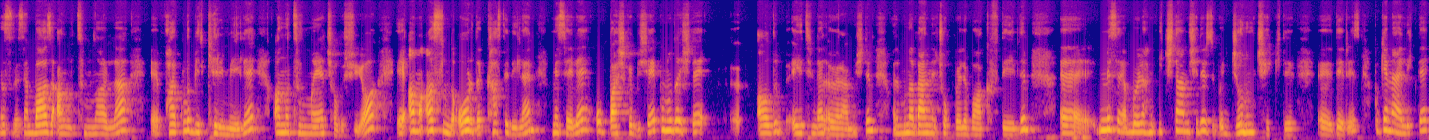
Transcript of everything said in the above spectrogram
nasıl desem bazı anlatımlarla e, farklı bir kelimeyle anlatılmaya çalışıyor. E, ama aslında orada kastedilen mesele o başka bir şey. Bunu da işte e, aldığım eğitimden öğrenmiştim. Hani buna ben de çok böyle vakıf değildim. E, mesela böyle hani içten bir şey deriz böyle canım çekti e, deriz. Bu genellikle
